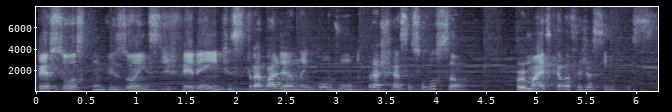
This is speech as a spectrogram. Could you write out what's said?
pessoas com visões diferentes trabalhando em conjunto para achar essa solução, por mais que ela seja simples.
